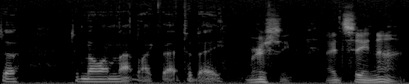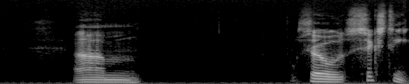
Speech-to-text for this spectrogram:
to to know I'm not like that today. Mercy. I'd say not. Um, so, 16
